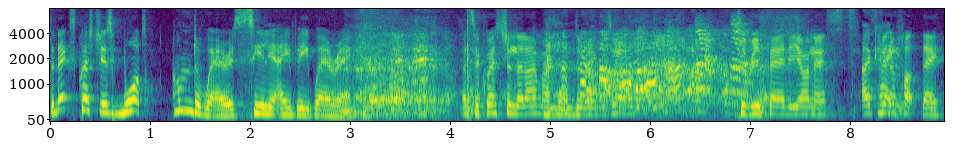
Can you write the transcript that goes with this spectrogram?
The next question is what underwear is Celya AB wearing? That's a question that I'm, I'm wondering as well, to be fairly honest. It's Okay. been a hot day.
